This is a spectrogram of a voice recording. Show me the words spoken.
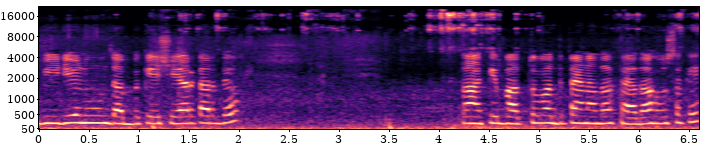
ਵੀਡੀਓ ਨੂੰ ਦੱਬ ਕੇ ਸ਼ੇਅਰ ਕਰ ਦਿਓ। ਤਾਂ ਕਿ ਵੱਧ ਤੋਂ ਵੱਧ ਭੈਣਾਂ ਦਾ ਫਾਇਦਾ ਹੋ ਸਕੇ।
